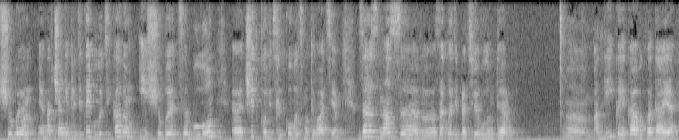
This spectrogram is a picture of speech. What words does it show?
щоб навчання для дітей було цікавим і щоб це було е, чітко відслідковувалась мотивація. Зараз в нас в закладі працює волонтер. Англійка, яка викладає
